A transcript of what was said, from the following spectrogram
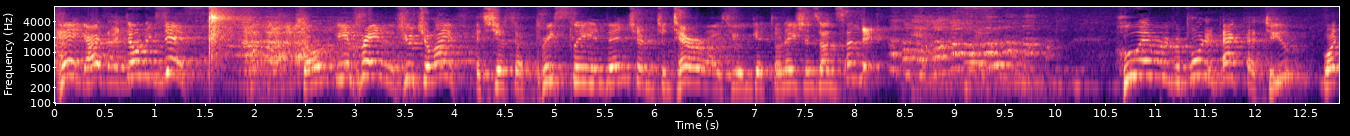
hey guys, I don't exist. Don't be afraid of the future life. It's just a priestly invention to terrorize you and get donations on Sunday. Whoever reported back that to you? What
